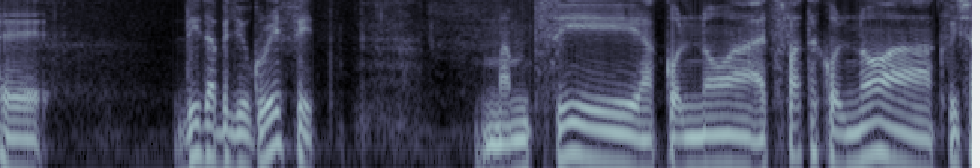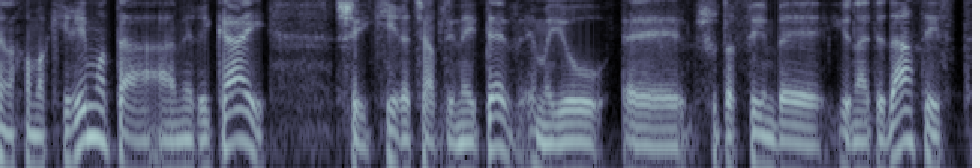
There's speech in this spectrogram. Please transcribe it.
אה, D.W. גריפית, ממציא הקולנוע, את שפת הקולנוע כפי שאנחנו מכירים אותה, האמריקאי, שהכיר את צ'פלין היטב, הם היו אה, שותפים ב-United Artist,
